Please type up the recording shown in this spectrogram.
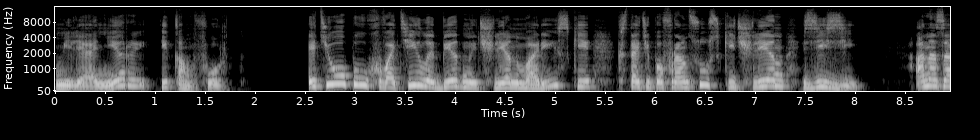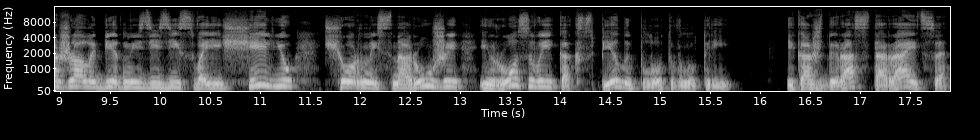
миллионеры и комфорт. Этиопа ухватила бедный член Мариски, кстати, по-французски член Зизи. Она зажала бедный Зизи своей щелью, черной снаружи и розовой, как спелый плод внутри. И каждый раз старается,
